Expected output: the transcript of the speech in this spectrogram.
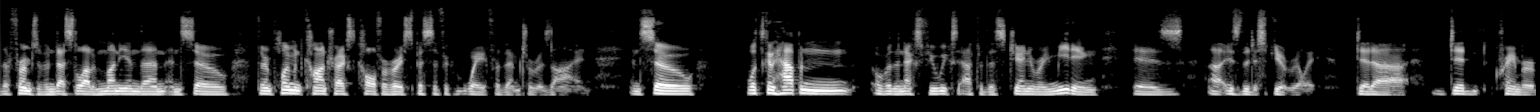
Their firms have invested a lot of money in them, and so their employment contracts call for a very specific way for them to resign. And so, what's going to happen over the next few weeks after this January meeting is uh, is the dispute really? Did uh, did Kramer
